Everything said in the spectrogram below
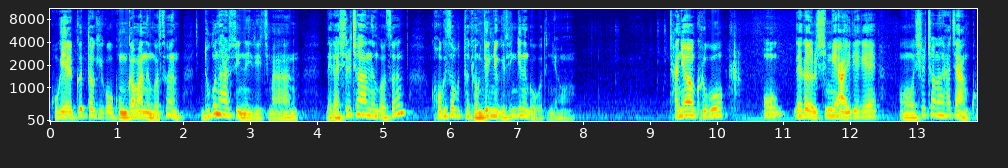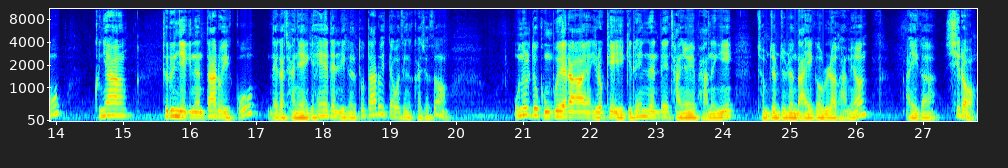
고개를 끄덕이고 공감하는 것은 누구나 할 수 있는 일이지만 내가 실천하는 것은 거기서부터 경쟁력이 생기는 거거든요. 자녀 그리고 어, 내가 열심히 아이에게 어, 실천을 하지 않고 그냥 들은 얘기는 따로 있고 내가 자녀에게 해야 될 얘기를 또 따로 있다고 생각하셔서 오늘도 공부해라 이렇게 얘기를 했는데 자녀의 반응이 점점 점점 나이가 올라가면 아이가 싫어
